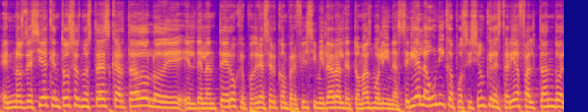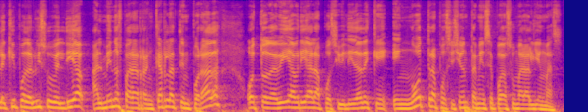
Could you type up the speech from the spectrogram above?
Eh, nos decía que entonces no está descartado lo del delantero, que podría ser con perfil similar al de Tomás Molina. ¿Sería la única posición que le estaría faltando al equipo de Luis Ubeldía, al menos para arrancar la temporada? ¿O todavía habría la posibilidad de que en otra posición también se pueda sumar alguien más?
